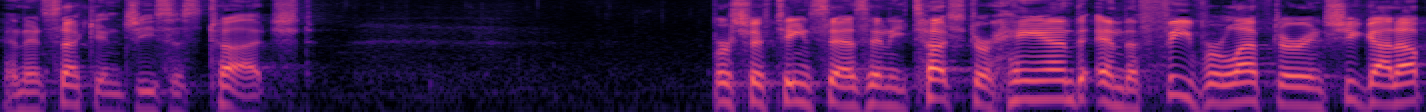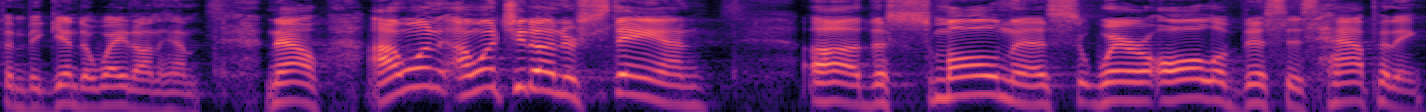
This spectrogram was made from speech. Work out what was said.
and then second, Jesus touched. Verse 15 says, And he touched her hand, and the fever left her, and she got up and began to wait on him. Now, I want, I want you to understand uh, the smallness where all of this is happening.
